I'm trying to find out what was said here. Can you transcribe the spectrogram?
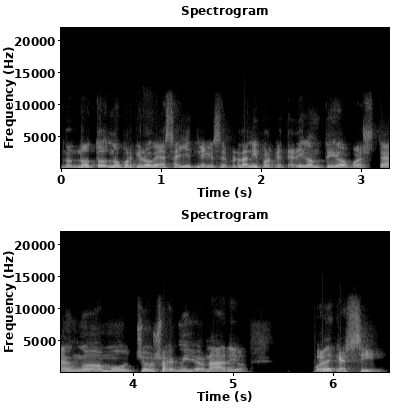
No, no, porque lo veas allí tiene que ser verdad, ni porque te diga un tío, pues tengo mucho, soy millonario. Puede que sí,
